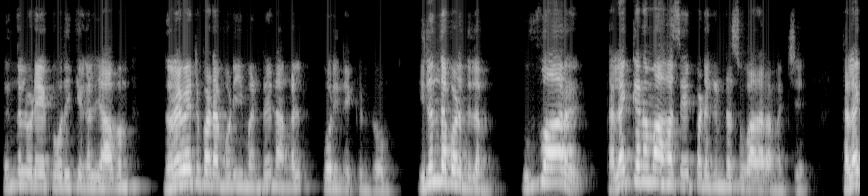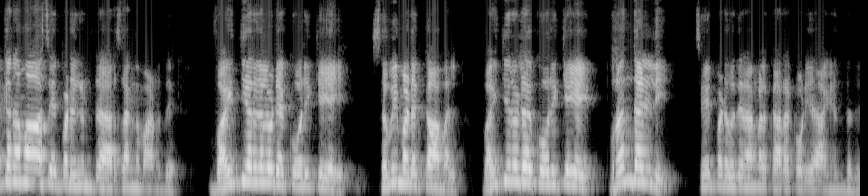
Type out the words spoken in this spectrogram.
எங்களுடைய கோரிக்கைகள் யாவும் நிறைவேற்றப்பட முடியும் என்று நாங்கள் கோரி நிற்கின்றோம் இருந்த பொழுதிலும் இவ்வாறு தலைக்கணமாக செயற்படுகின்ற சுகாதார அமைச்சு தலைக்கணமாக செயற்படுகின்ற அரசாங்கமானது வைத்தியர்களுடைய கோரிக்கையை செவிமடுக்காமல் வைத்தியருடைய கோரிக்கையை புறந்தள்ளி செயற்படுவதை நாங்கள் காரக்கூடியதாக இருந்தது.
